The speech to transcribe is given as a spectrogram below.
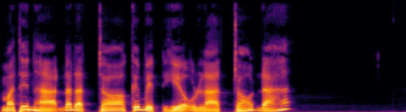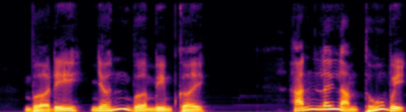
mà thiên hạ đã đặt cho cái biệt hiệu là chó đá. Vừa đi, nhớn vừa mỉm cười. Hắn lấy làm thú vị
